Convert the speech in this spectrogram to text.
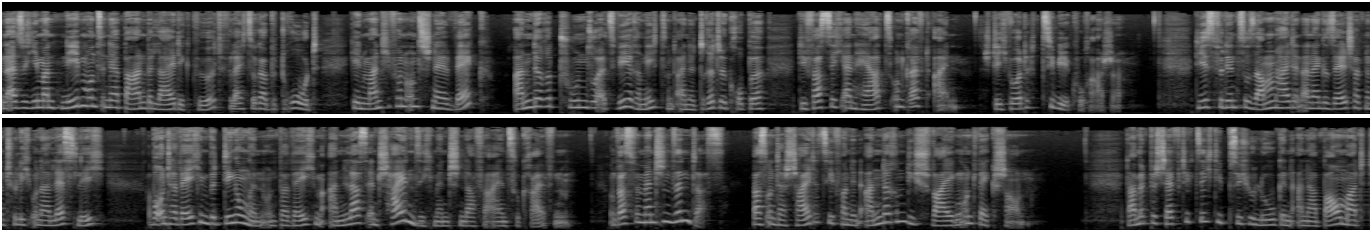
Wenn also jemand neben uns in der Bahn beleidigt wird, vielleicht sogar bedroht, gehen manche von uns schnell weg, andere tun so, als wäre nichts und eine dritte Gruppe, die fasst sich ein Herz und greift ein. Stichwort Zivilcourage. Die ist für den Zusammenhalt in einer Gesellschaft natürlich unerlässlich, aber unter welchen Bedingungen und bei welchem Anlass entscheiden sich Menschen dafür einzugreifen? Und was für Menschen sind das? Was unterscheidet sie von den anderen, die schweigen und wegschauen? Damit beschäftigt sich die Psychologin Anna Baumert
